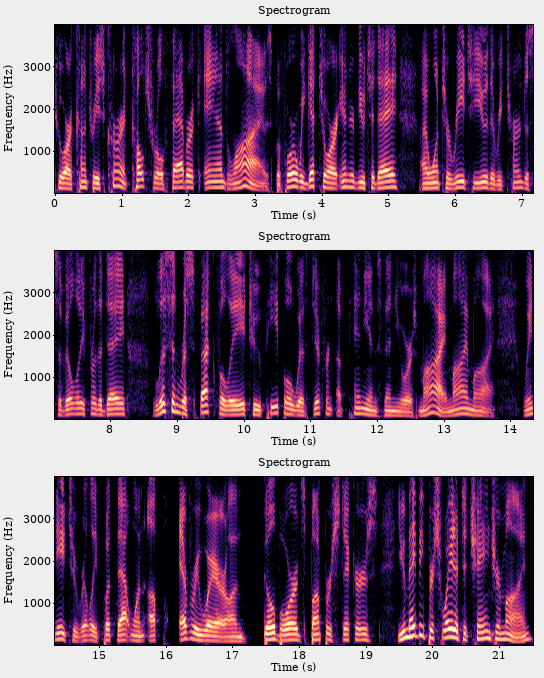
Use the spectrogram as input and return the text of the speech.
to our country's current cultural fabric and lives. Before we get to our interview today, I want to read to you the return to civility for the day. Listen respectfully to people with different opinions than yours. My, my, my. We need to really put that one up everywhere on billboards, bumper stickers. You may be persuaded to change your mind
